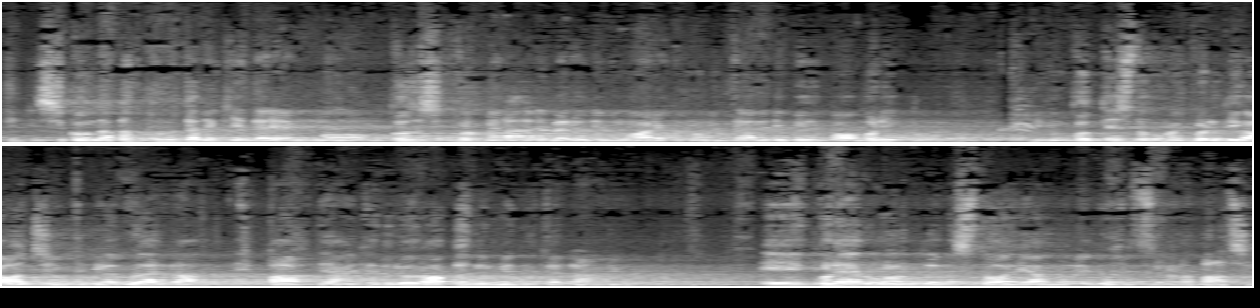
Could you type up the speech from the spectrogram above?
In seconda battuta le chiederemmo cosa si formerà a livello di memoria comunitaria di quei popoli in un contesto come quello di oggi, in cui la guerra è parte anche dell'Europa e del Mediterraneo. E qual è il ruolo della storia nella negoziazione alla pace?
